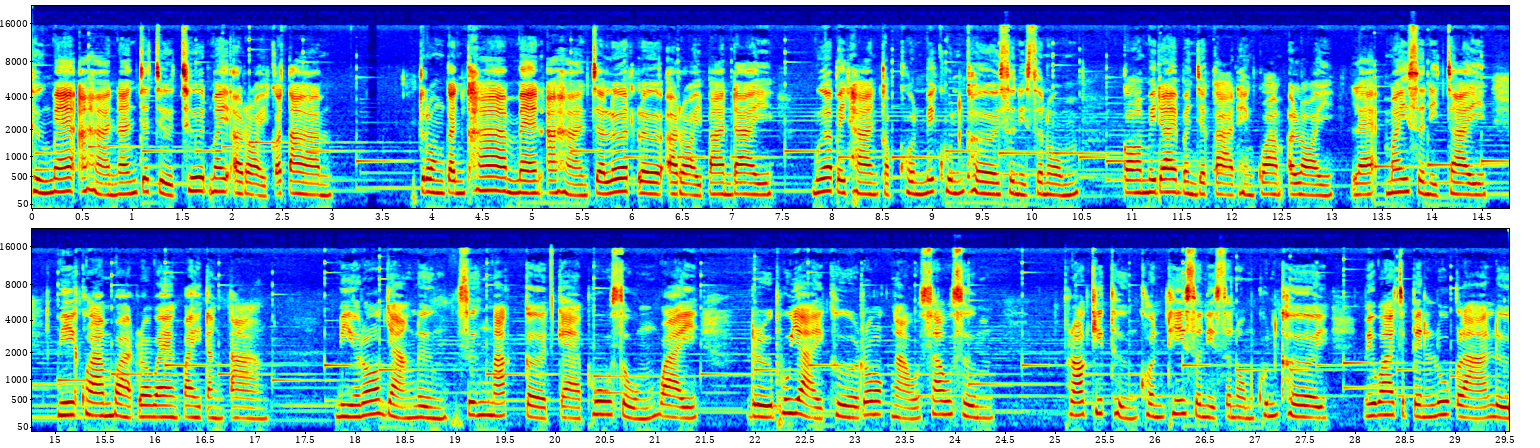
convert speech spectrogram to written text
ถึงแม้อาหารนั้นจะจืดชืดไม่อร่อยก็ตาม ตรงกันข้ามแม้นอาหารจะเลิศเลออร่อยปานใด เมื่อไปทานกับคนไม่คุ้นเคยสนิทสนม ก็ไม่ได้บรรยากาศแห่งความอร่อย และไม่สนิทใจ มีความหวาดระแวงไปต่างๆ มีโรคอย่างหนึ่งซึ่งมักเกิดแก่ผู้สูงวัย หรือผู้ใหญ่คือโรคเหงาเศร้าซึม เพราะคิดถึงคนที่สนิทสนมคุ้นเคย ไม่ว่าจะเป็นลูกหลานหรือ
